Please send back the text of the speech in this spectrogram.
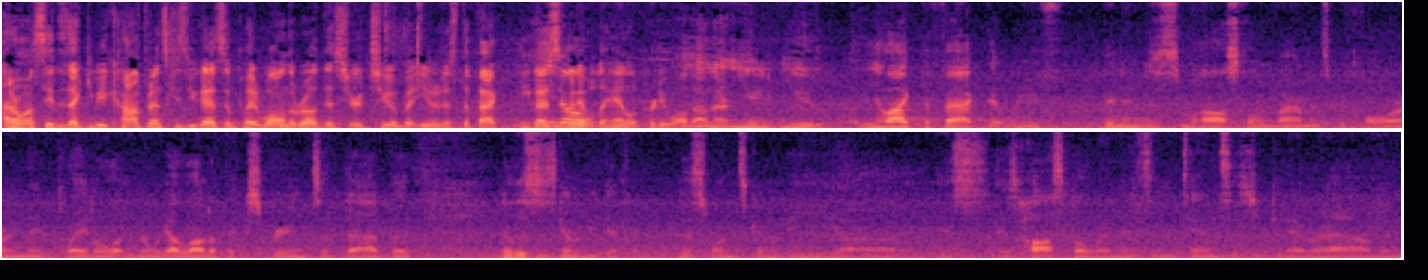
I don't want to say does that give you confidence because you guys have played well on the road this year too, but you know, just the fact you guys You have been able to handle it pretty well down there. You, you you like the fact that we've been into some hostile environments before, and they've played a lot. You know, we got a lot of experience at that, but you know, this is going to be different. This one's going to be uh, as as hostile and as intense as you could ever have. And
